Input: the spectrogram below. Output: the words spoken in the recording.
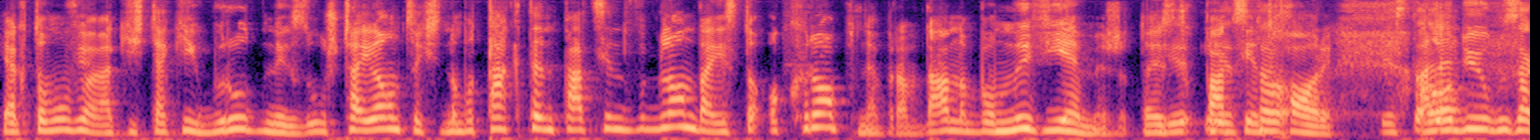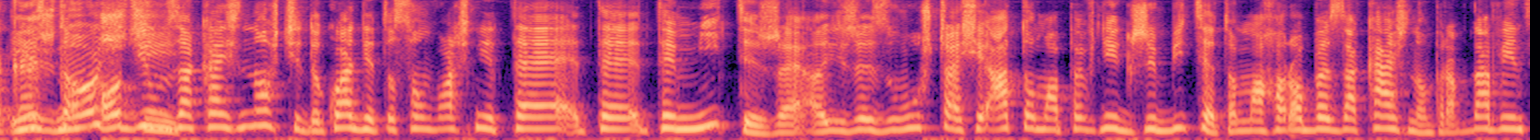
jak to mówią, jakichś takich brudnych, złuszczających się, no bo tak ten pacjent wygląda, jest to okropne, prawda, no bo my wiemy, że to jest Je- jest pacjent to- chory. Jest to Ale odium Jest zakaźności. to odium zakaźności, dokładnie. To są właśnie te, te, te mity, że, że złuszcza się a pewnie grzybica gruźlicę, to ma chorobę zakaźną, prawda? Więc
